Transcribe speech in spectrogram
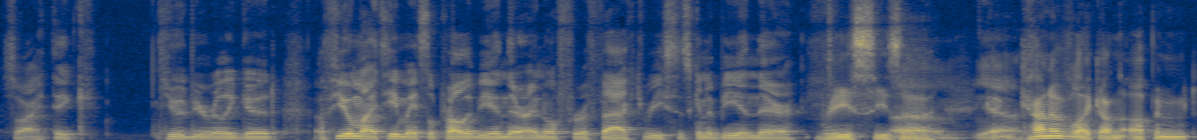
So I think. He would be really good. A few of my teammates will probably be in there. I know for a fact Reese is going to be in there. Reese, he's uh, Um, yeah. kind of like on the up and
